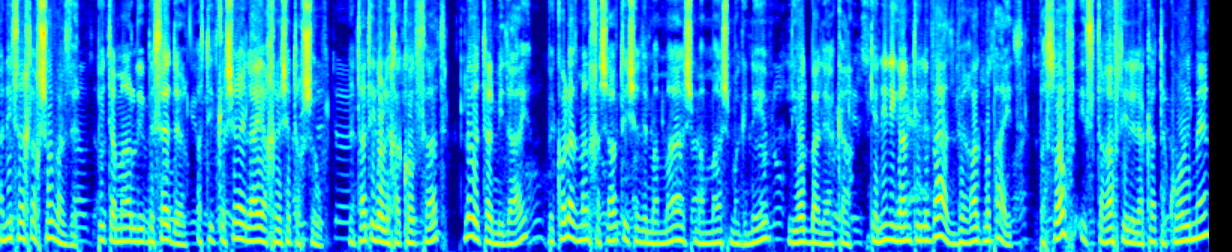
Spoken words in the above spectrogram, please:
אני צריך לחשוב על זה. פיט אמר לי, בסדר, אז תתקשר אליי אחרי שתחשוב. נתתי לו לחכות קצת, לא יותר מדי, וכל הזמן חשבתי שזה ממש ממש מגניב להיות בלהקה, כי אני ניגנתי לבד ורק בבית. בסוף הצטרפתי ללהקת הקוורימן,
